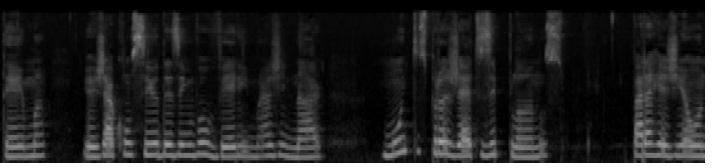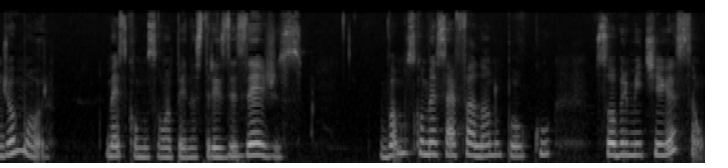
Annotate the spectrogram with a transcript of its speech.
tema, eu já consigo desenvolver e imaginar muitos projetos e planos para a região onde eu moro. Mas, como são apenas três desejos, vamos começar falando um pouco sobre mitigação,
